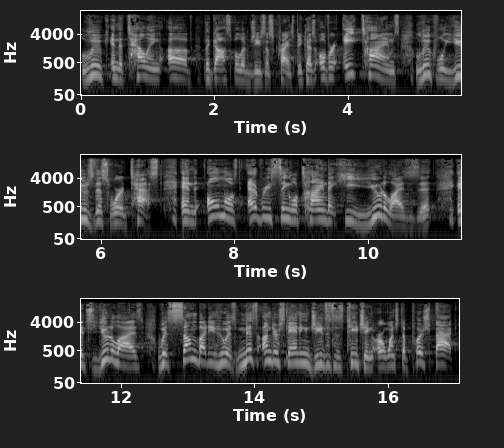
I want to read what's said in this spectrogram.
Luke in the telling of the gospel of Jesus Christ. Because over eight times, Luke will use this word test. And almost every single time that he utilizes it, it's utilized with somebody who is misunderstood understanding Jesus' teaching or wants to push back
